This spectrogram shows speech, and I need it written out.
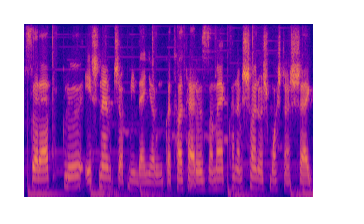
szereplő, és nem csak minden nyarunkat határozza meg, hanem sajnos mostanság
